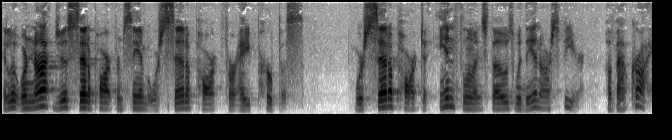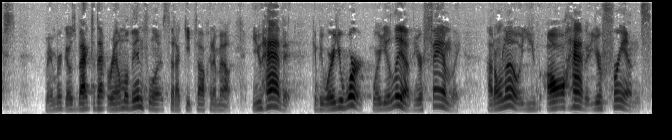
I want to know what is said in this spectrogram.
And look, we're not just set apart from sin, but we're set apart for a purpose. We're set apart to influence those within our sphere about Christ. Remember, it goes back to that realm of influence that I keep talking about. You have it. It can be where you work, where you live, your family. I don't know. You all have it. Your friends.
